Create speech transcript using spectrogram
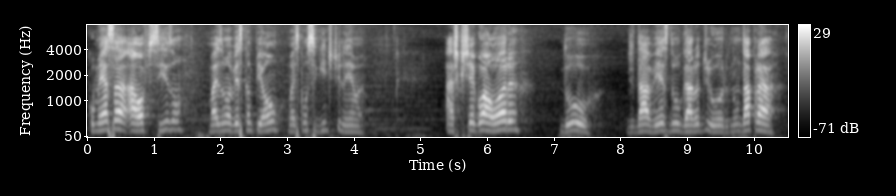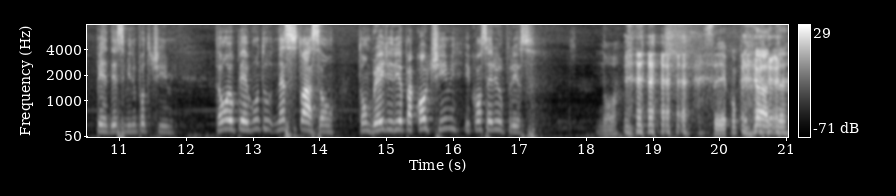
Começa a off-season, mais uma vez campeão, mas com o seguinte dilema. Acho que chegou a hora do de dar a vez do garoto de ouro. Não dá pra perder esse menino para outro time. Então eu pergunto, nessa situação, Tom Brady iria para qual time e qual seria o preço? Nó. Isso aí é complicado, né?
